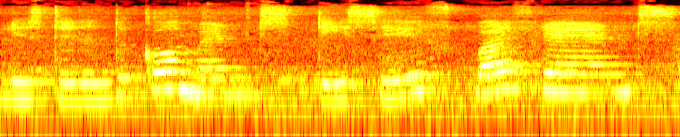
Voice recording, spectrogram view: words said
Please tell in the comments. Stay safe. Bye friends.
